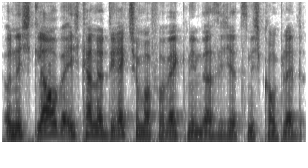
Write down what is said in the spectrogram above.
und ich glaube, ich kann da direkt schon mal vorwegnehmen, dass ich jetzt nicht komplett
